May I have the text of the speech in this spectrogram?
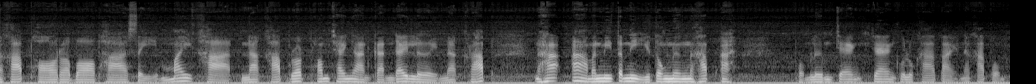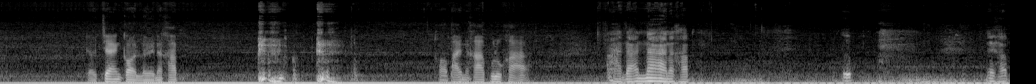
นะครับพรบภาษีไม่ขาดนะครับ รถพร้อมใช้งานกันได้เลยนะครับนะฮะอ่ามันมีตำหนิอยู่ตรงนึงนะครับอะผมลืมแจ้งแจ้งคุณลูกค้าไปนะครับ ผม เดี๋ยวแจ้งก่อนเลยนะครับ ขออภัยนะครับคุณลูกค้า อ่าด้านหน้านะครับอึ๊บนี่ครับ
